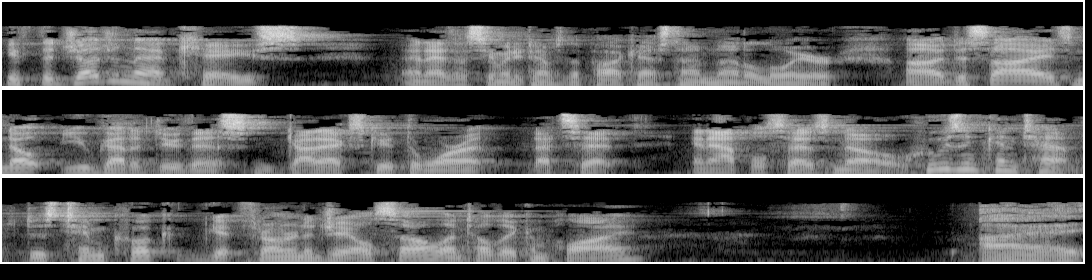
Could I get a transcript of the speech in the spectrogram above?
If the judge in that case, and as I say many times in the podcast, I'm not a lawyer, uh, decides, nope, you've got to do this, you've got to execute the warrant, that's it. And Apple says no. Who's in contempt? Does Tim Cook get thrown in a jail cell until they comply? I,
